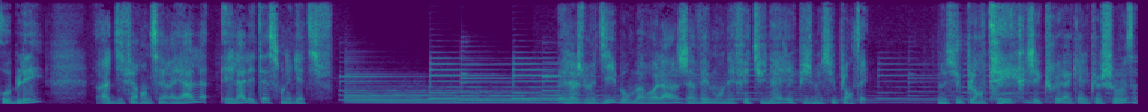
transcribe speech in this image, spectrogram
au blé, à différentes céréales, et là, les tests sont négatifs. Et là, je me dis, bon, bah voilà, j'avais mon effet tunnel, et puis je me suis planté. Je me suis planté, j'ai cru à quelque chose,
